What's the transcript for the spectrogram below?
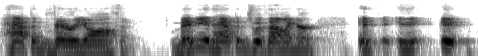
happen very often. Maybe it happens with Ehlinger. It, it, it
